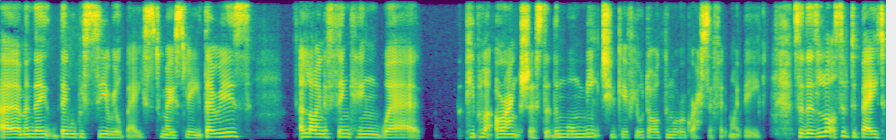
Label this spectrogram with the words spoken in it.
um, and they they will be cereal based mostly. There is a line of thinking where people are anxious that the more meat you give your dog, the more aggressive it might be. So there's lots of debate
